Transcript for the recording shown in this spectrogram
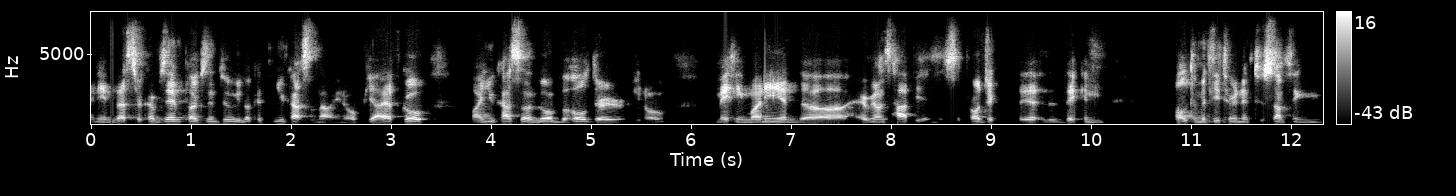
Any investor comes in, plugs into. You look at Newcastle now. You know, PIF go buy Newcastle, and lo and behold, they're you know making money, and uh, everyone's happy. And it's a project they, they can ultimately turn into something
